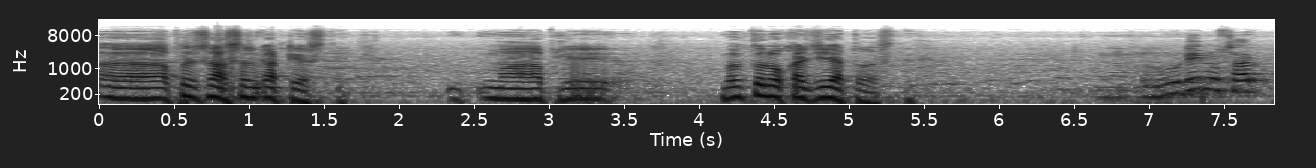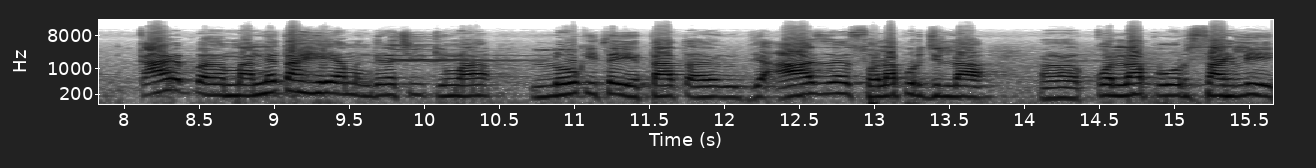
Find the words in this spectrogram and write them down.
अ, आपली सासनकाठी असते. मग आपली भक्त लोकांची यात्रा असते. रूढीनुसार काय प- मान्यता आहे या मंदिराची? किंवा लोक इथे येतात अ, जे आज सोलापूर जिल्हा कोल्हापूर सांगली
